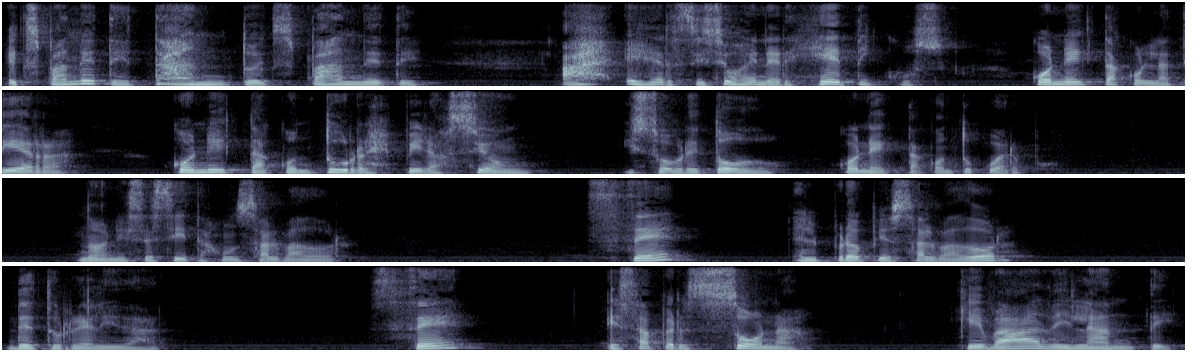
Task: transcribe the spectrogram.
expándete tanto, expándete haz ejercicios energéticos, conecta con la tierra, conecta con tu respiración y sobre todo, conecta con tu cuerpo. No necesitas un salvador. Sé el propio salvador de tu realidad. Sé esa persona que va adelante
